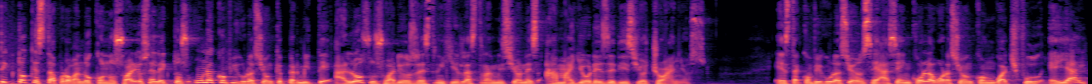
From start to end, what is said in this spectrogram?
TikTok está probando con usuarios electos una configuración que permite a los usuarios restringir las transmisiones a mayores de 18 años. Esta configuración se hace en colaboración con Watchful AI,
